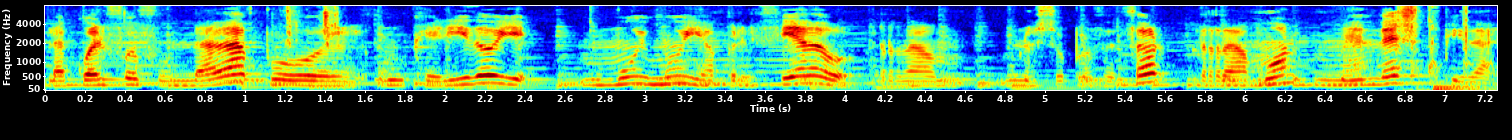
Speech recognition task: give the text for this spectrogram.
la cual fue fundada por un querido y muy muy apreciado nuestro profesor Ramón Méndez Pidal.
